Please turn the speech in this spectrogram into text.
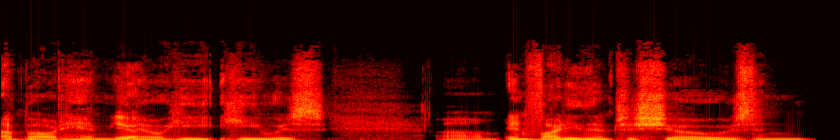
about him. You yeah. know, he he was. Um, inviting them to shows and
